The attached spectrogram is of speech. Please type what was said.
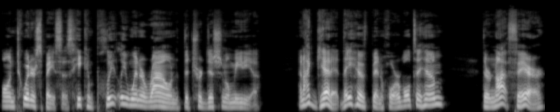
on Twitter Spaces. He completely went around the traditional media. And I get it, they have been horrible to him. They're not fair,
